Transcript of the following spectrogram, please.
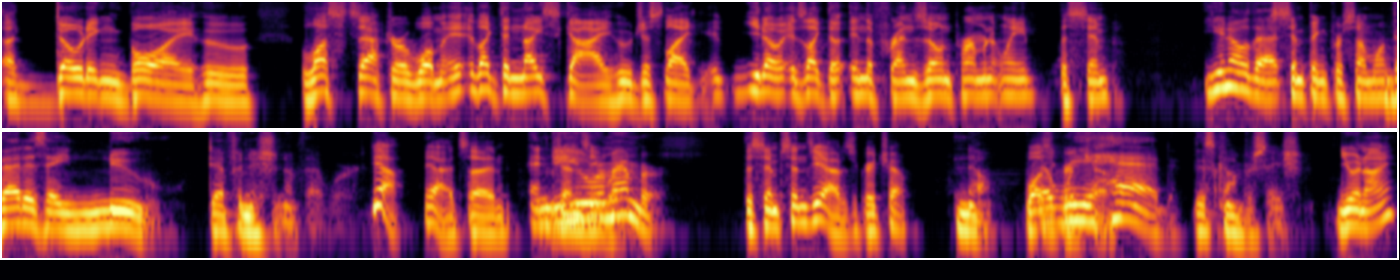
a, a doting boy who lusts after a woman, like the nice guy who just like you know is like the in the friend zone permanently. The simp. You know that simping for someone. That is a new definition of that word. Yeah, yeah. It's a. And do Gen you Z word. remember? The Simpsons? Yeah, it was a great show. No, Was that we show. had this conversation. You and I?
